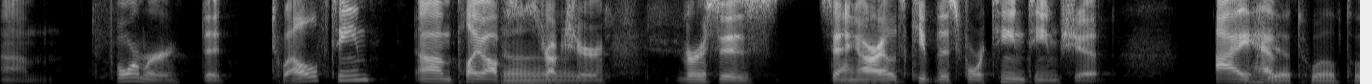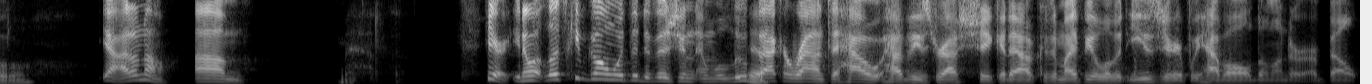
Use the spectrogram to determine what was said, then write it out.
um, former, the 12 team um, playoff Uh, structure versus saying, all right, let's keep this 14 team shit. I have yeah, 12 total. yeah, I don't know. Um. Here, you know what? Let's keep going with the division, and we'll loop Yeah. back around to how how these drafts shake it out because it might be a little bit easier if we have all of them under our belt.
